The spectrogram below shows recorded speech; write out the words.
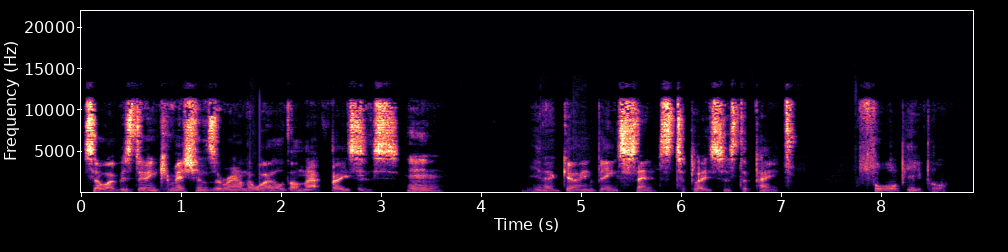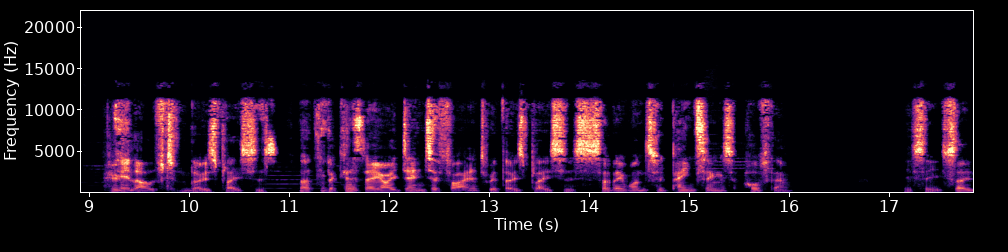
So I was doing commissions around the world on that basis. Hmm. You know, going being sent to places to paint for people who loved those places. Okay. because they identified with those places, so they wanted paintings of them. You see, so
